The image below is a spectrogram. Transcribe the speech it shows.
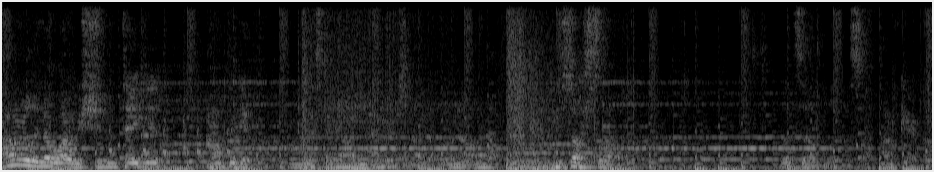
I don't really know why we shouldn't take it. I don't think it, honest to God, matters. Oh no, oh no, oh no. I'm so slow. Let's uh, blow this up. I don't care about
